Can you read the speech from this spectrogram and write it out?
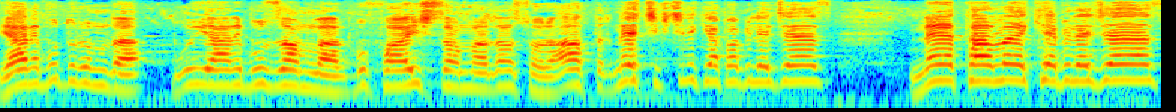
Yani bu durumda bu yani bu zamlar, bu fahiş zamlardan sonra artık ne çiftçilik yapabileceğiz, ne tarla ekebileceğiz,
